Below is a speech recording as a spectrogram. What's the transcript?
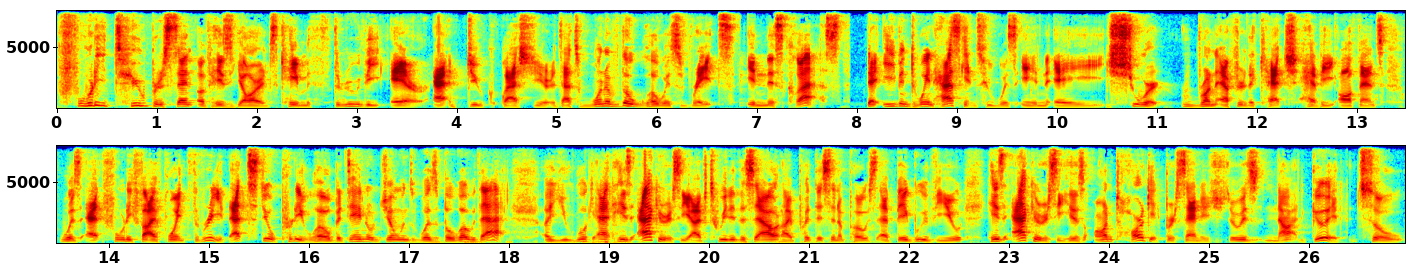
42% of his yards came through the air at Duke last year. That's one of the lowest rates in this class. That even Dwayne Haskins, who was in a short run after the catch heavy offense, was at 45.3. That's still pretty low, but Daniel Jones was below that. Uh, you look at his accuracy. I've tweeted this out. I put this in a post at Big Blue View. His accuracy, his on target percentage, is not good. So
